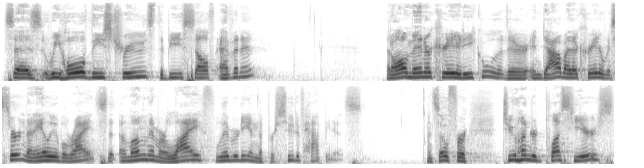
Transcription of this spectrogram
says we hold these truths to be self evident that all men are created equal, that they're endowed by their Creator with certain unalienable rights, that among them are life, liberty, and the pursuit of happiness. And so, for 200 plus years,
